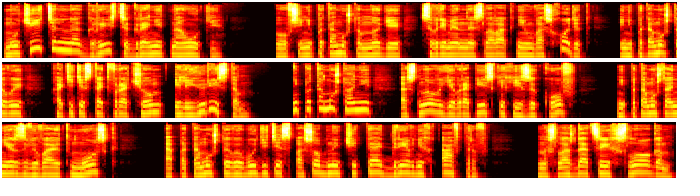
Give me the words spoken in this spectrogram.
мучительно грызть гранит науки. Вовсе не потому, что многие современные слова к ним восходят, и не потому, что вы хотите стать врачом или юристом, не потому, что они основа европейских языков, не потому, что они развивают мозг, а потому, что вы будете способны читать древних авторов, наслаждаться их слогом,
